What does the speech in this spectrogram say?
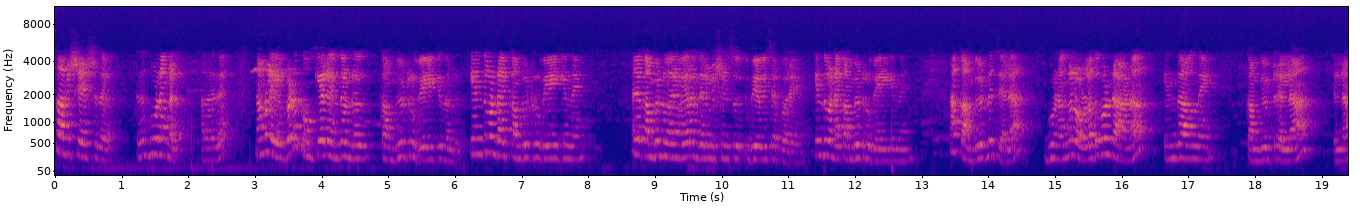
സവിശേഷതകൾ ഗുണങ്ങൾ. അതായത് നമ്മൾ എവിടെ നോക്കിയാലും എന്തുണ്ട്? കമ്പ്യൂട്ടർ ഉപയോഗിക്കുന്നുണ്ട്. എന്തുകൊണ്ടാണ് കമ്പ്യൂട്ടർ ഉപയോഗിക്കുന്നത് അല്ല കമ്പ്യൂട്ടർ പകരം വേറെ എന്തെങ്കിലും മെഷീൻസ് ഉപയോഗിച്ചാൽ പോരെ? എന്തുകൊണ്ടാണ് കമ്പ്യൂട്ടർ ഉപയോഗിക്കുന്നത് ആ കമ്പ്യൂട്ടറിന് ചില ഗുണങ്ങൾ ഉള്ളത് കൊണ്ടാണ് എന്താകുന്നത് കമ്പ്യൂട്ടർ എല്ലാ എല്ലാ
